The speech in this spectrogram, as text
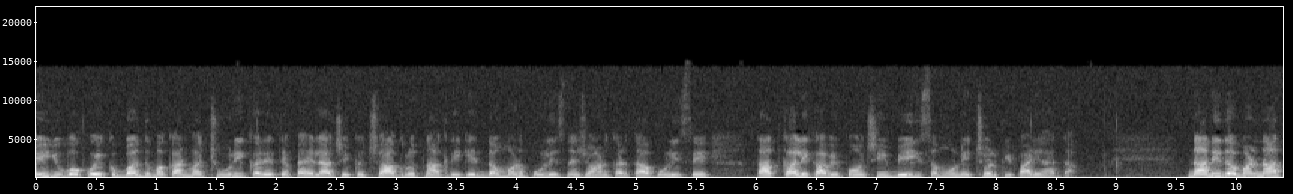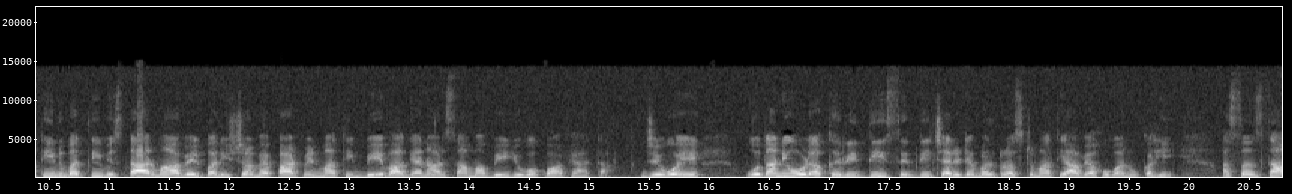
બે યુવકો એક બંધ મકાનમાં ચોરી કરે તે પહેલા જ એક જાગૃત નાગરિકે દમણ પોલીસને જાણ કરતા પોલીસે તાત્કાલિક આવી પહોંચી બે ઇસમોને ઝડપી પાડ્યા હતા. નાની દમણના તીનબત્તી વિસ્તારમાં આવેલ પરિશ્રમ એપાર્ટમેન્ટમાંથી બે વાગ્યાના અરસામાં બે યુવકો આવ્યા હતા. જેઓએ પોતાની ઓળખ રિદ્ધિ, સિદ્ધિ ચેરિટેબલ ટ્રસ્ટમાંથી આવ્યા હોવાનું કહી આ સંસ્થા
